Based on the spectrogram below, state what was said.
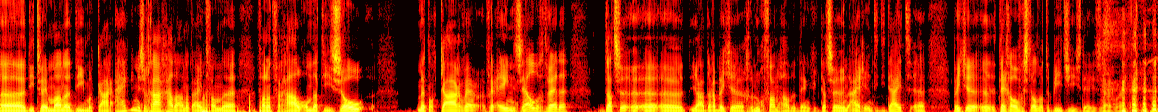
eh, die twee mannen die elkaar eigenlijk niet meer zo graag hadden aan het eind van, eh, van het verhaal. Omdat die zo met elkaar ver- vereenzelvigd werden. Dat ze eh, ja, daar een beetje genoeg van hadden, denk ik. Dat ze hun eigen identiteit een beetje tegenovergesteld wat de Bee Gees deden, zeg maar.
